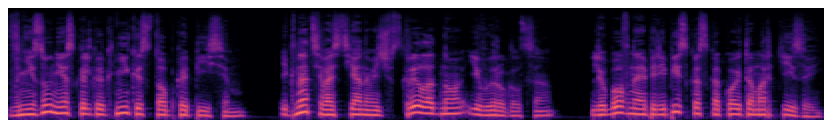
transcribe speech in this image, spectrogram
Внизу несколько книг и стопка писем. Игнат Севастьянович вскрыл одно и выругался. Любовная переписка с какой-то маркизой.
